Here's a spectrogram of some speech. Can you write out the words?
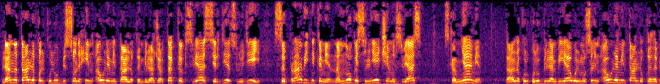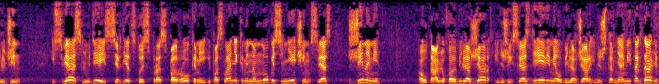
Лянна таллик аль-кулюб без солихин ауля мин биляджар. Так как связь сердец людей с праведниками намного сильнее, чем их связь с камнями. Таллакуль кулюб билямбия валь мурсалин ауля мин таллюкаха джин. И связь людей с сердец, то есть с пророками и посланниками, намного сильнее, чем их связь с джинами. Ауталюка биляджар, или же их связь с деревьями, у биляджар, или же с камнями и так далее.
